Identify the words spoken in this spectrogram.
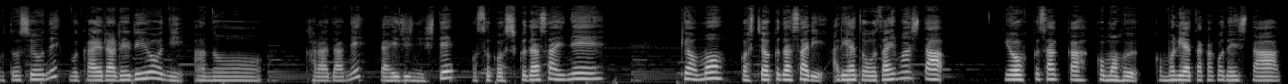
お年をね、迎えられるように、あの、体ね、大事にしてお過ごしくださいね。今日もご視聴くださりありがとうございました。洋服作家、コモフ、小森屋隆子でした。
